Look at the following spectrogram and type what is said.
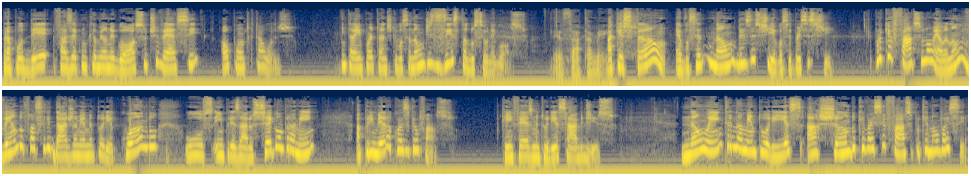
Para poder fazer com que o meu negócio tivesse ao ponto que está hoje. Então é importante que você não desista do seu negócio. Exatamente. A questão é você não desistir, você persistir. Porque fácil não é. Eu não vendo facilidade na minha mentoria. Quando os empresários chegam para mim, a primeira coisa que eu faço, quem fez mentoria sabe disso. Não entre na mentoria achando que vai ser fácil, porque não vai ser.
